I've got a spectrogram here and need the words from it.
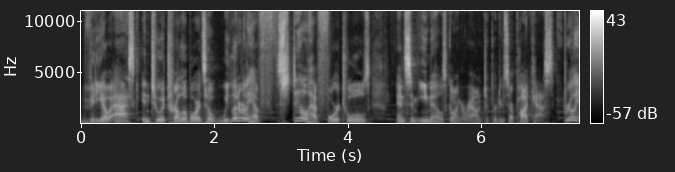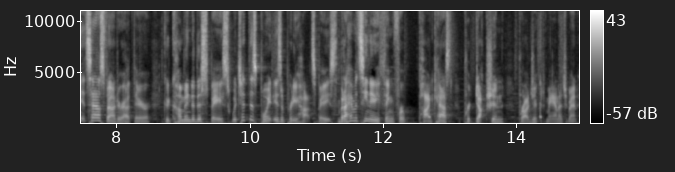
VideoAsk into a Trello board. So we literally have still have four tools and some emails going around to produce our podcast. Brilliant SaaS founder out there could come into this space, which at this point is a pretty hot space, but I haven't seen anything for podcast production project management.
